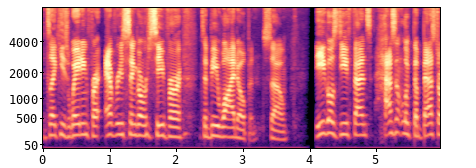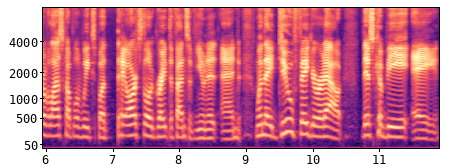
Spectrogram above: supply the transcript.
It's like he's waiting for every single receiver to be wide open. So the Eagles defense hasn't looked the best over the last couple of weeks, but they are still a great defensive unit. And when they do figure it out, this could be a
